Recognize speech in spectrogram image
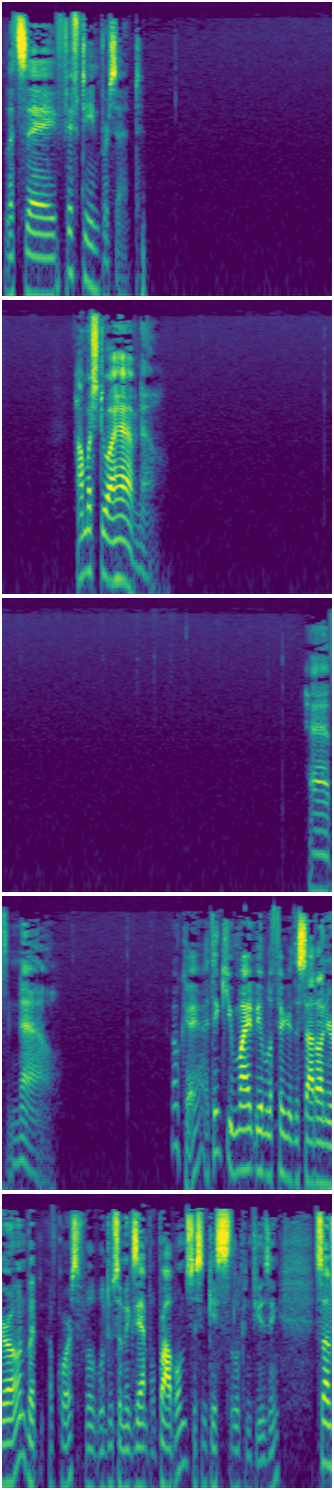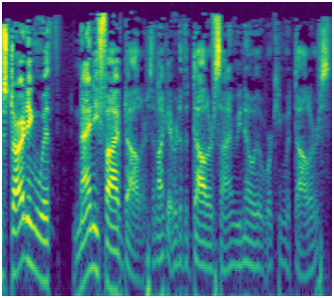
let's say 15%. How much do I have now? Have now. Okay, I think you might be able to figure this out on your own, but of course, we'll, we'll do some example problems just in case it's a little confusing. So I'm starting with $95, and I'll get rid of the dollar sign. We know we're working with dollars.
